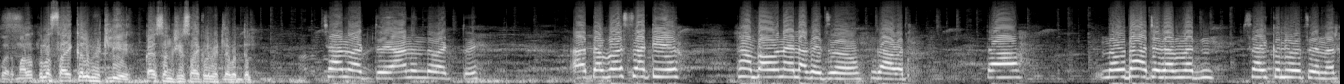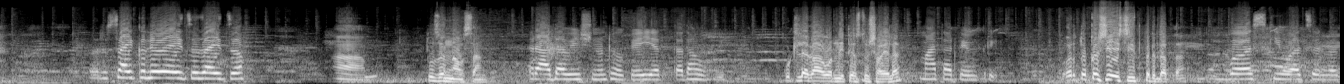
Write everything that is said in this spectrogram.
बरं मला तुला सायकल भेटली आहे काय सांगशील सायकल भेटल्याबद्दल? छान वाटतोय आनंद वाटतोय. आता बससाठी थांबावं नाही लागायचं गावात. तर नऊ दहाच्या दरम्यान सायकलीवरच येणार. तर सायकलीवर यायचं जायचं. हां. तुझं नाव सांग. राधा विष्णू ठोके इयत्ता दहावी. कुठल्या गावावर नेतेस तू शाळेला? म्हातार पिंपरी. बरं तू कशी यायची इथपर्यंत आता? बस किंवा चलत.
